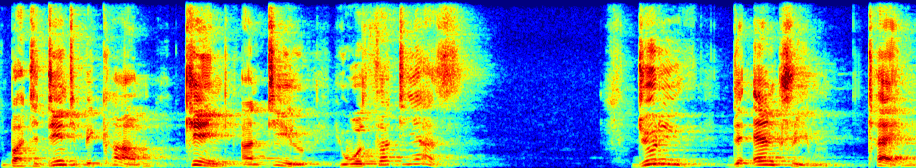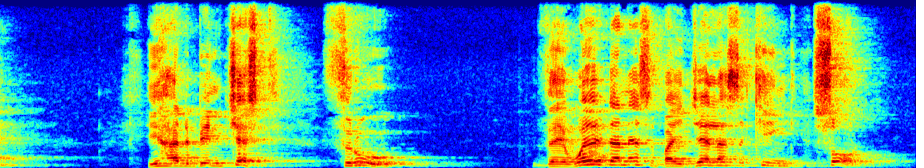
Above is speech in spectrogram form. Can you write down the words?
but didn't become king until he was 30 years. During the interim time, he had been chased through the wilderness by jealous King Saul.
